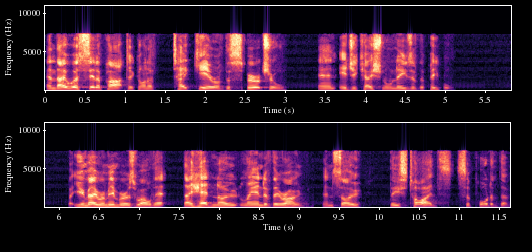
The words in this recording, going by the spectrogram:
And they were set apart to kind of take care of the spiritual and educational needs of the people. But you may remember as well that they had no land of their own, and so these tithes supported them.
